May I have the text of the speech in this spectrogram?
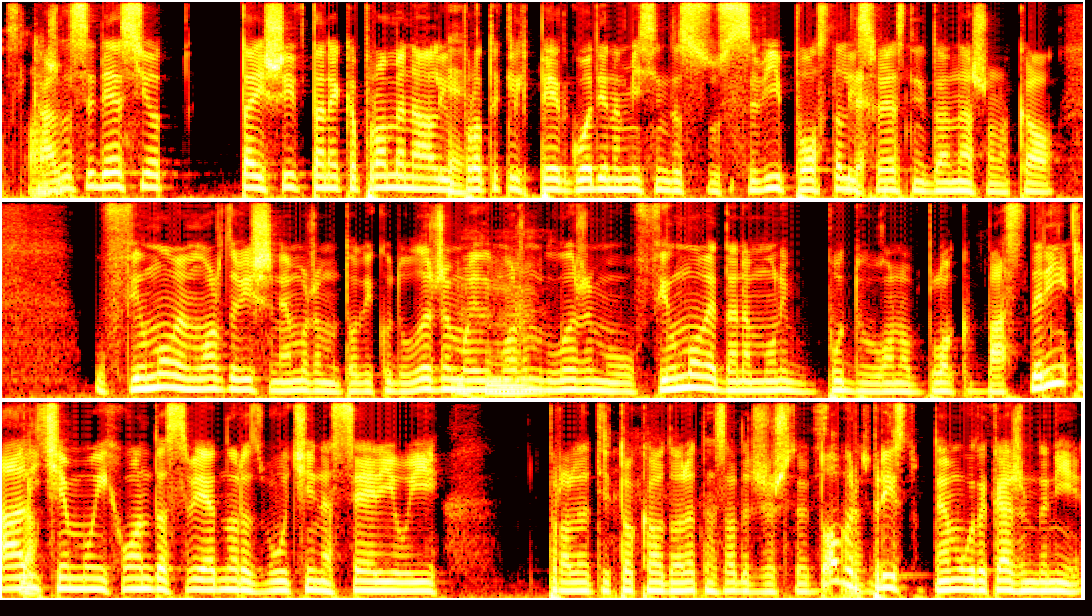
slažem kada se desio taj shift, ta neka promena, ali E. u proteklih pet godina mislim da su svi postali Definitivno. svesni da, znaš, ono, kao, u filmove možda više ne možemo toliko da ulažemo mm -hmm. ili Mhm. možemo da ulažemo u filmove da nam oni budu ono blockbusteri, ali Da. ćemo ih onda svejedno razvući na seriju i prodati to kao dodatan sadržaj, što je dobar Slažem. pristup, ne mogu da kažem da nije.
